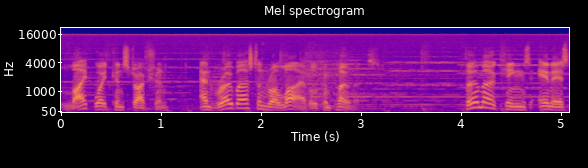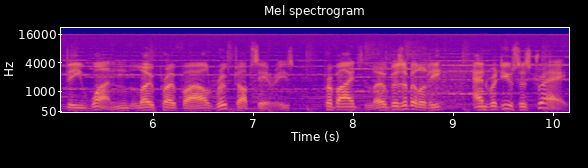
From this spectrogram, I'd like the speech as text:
lightweight construction, and robust and reliable components. Thermo King's NSD1 low-profile rooftop series provides low visibility and reduces drag,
